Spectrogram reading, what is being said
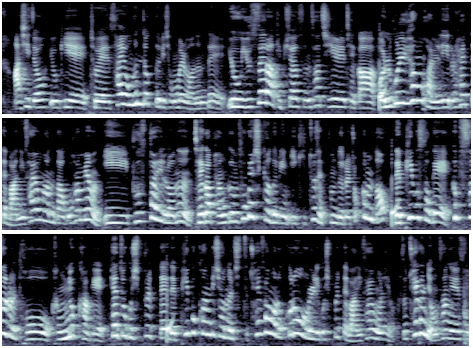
아시죠? 여기에 저의 사용 흔적들이 정말 많은데 요 유세라 딥샷은 사실 제가 얼굴형 관리를 할 때 많이 사용한다고 하면 이 부스터 힐러는 제가 방금 소개시켜드린 이 기초 제품들을 조금 더 내 피부 속에 흡수를 더 강력하게 해주고 싶을 때 내 피부 컨디션을 진짜 최상으로 끌어올리고 싶을 때 많이 사용을 해요. 그래서 최근 영상에서도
